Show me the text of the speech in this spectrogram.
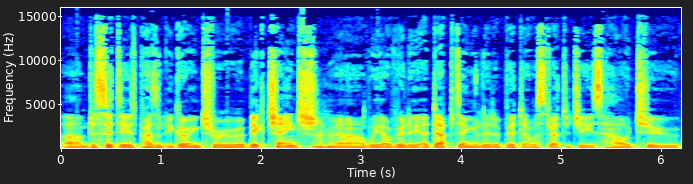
Um, the city is presently going through a big change. Mm-hmm. Uh, we are really adapting a little bit our strategies, how to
